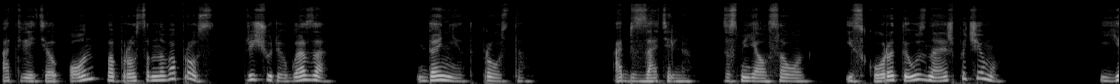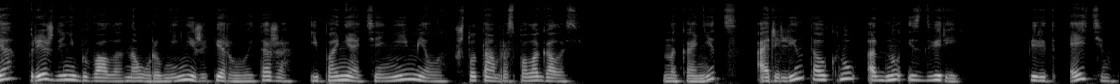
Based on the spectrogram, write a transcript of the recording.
ответил он вопросом на вопрос, прищурив глаза. Да нет, просто. Обязательно, засмеялся он. И скоро ты узнаешь почему. Я прежде не бывала на уровне ниже первого этажа и понятия не имела, что там располагалось. Наконец, Арелин толкнул одну из дверей. Перед этим,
